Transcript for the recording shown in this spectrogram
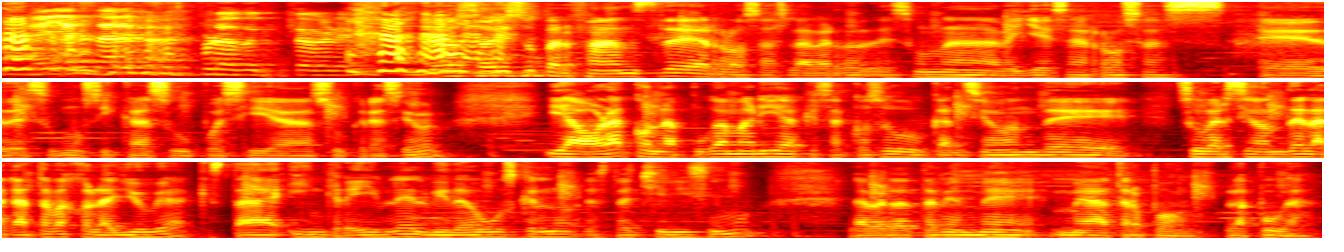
Ella sabe sus productores. Yo soy súper fans de Rosas, la verdad. Es una belleza Rosas eh, de su música, su poesía, su creación. Y ahora con la Puga María, que sacó su canción de. su versión de La Gata Bajo la Lluvia, que está increíble. El video, búsquenlo, está chidísimo. La verdad también me, me atrapó la Puga.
